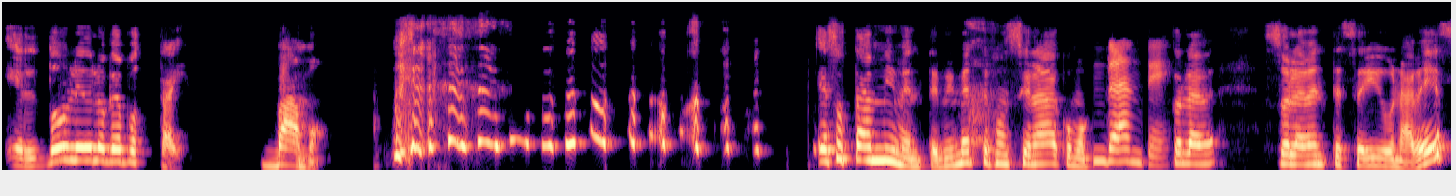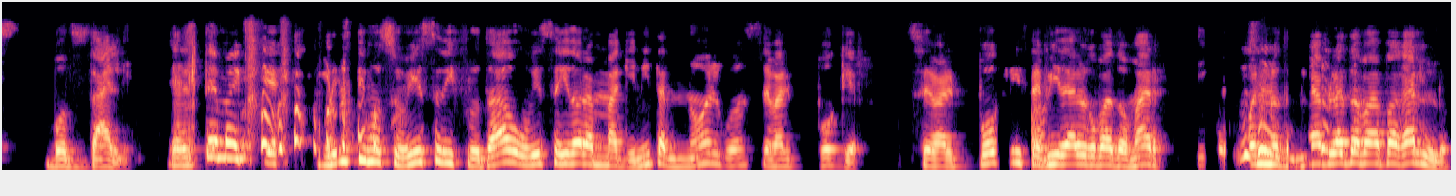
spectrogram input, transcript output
el doble de lo que apostáis. Vamos. Eso estaba en mi mente. Mi mente funcionaba como Dante. sola- solamente se vive una vez, vos dale. El tema es que, por último, si hubiese disfrutado, hubiese ido a las maquinitas. No, el weón se va al póker. Se va al póker y se pide algo para tomar. Y después no tenía plata para pagarlo.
